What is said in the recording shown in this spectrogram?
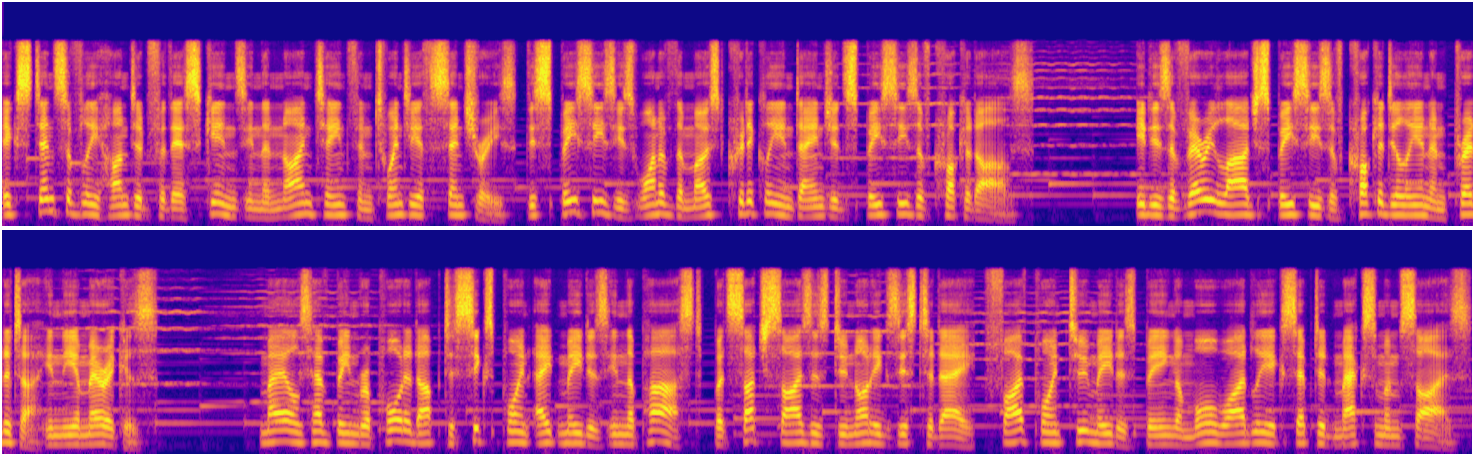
Extensively hunted for their skins in the 19th and 20th centuries, this species is one of the most critically endangered species of crocodiles. It is a very large species of crocodilian and predator in the Americas. Males have been reported up to 6.8 meters in the past, but such sizes do not exist today, 5.2 meters being a more widely accepted maximum size.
